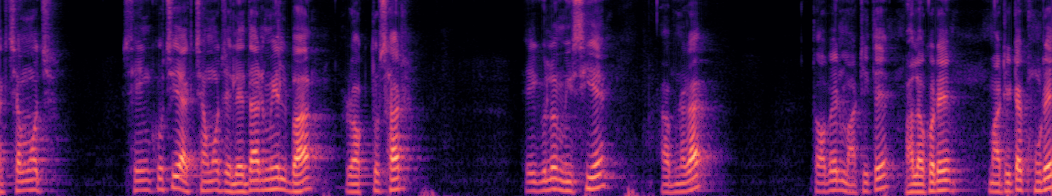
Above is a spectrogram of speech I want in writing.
এক চামচ শিংকুচি, এক চামচ লেদার মিল বা রক্ত সার। এইগুলো মিশিয়ে আপনারা টবের মাটিতে ভালো করে মাটিটা খুঁড়ে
